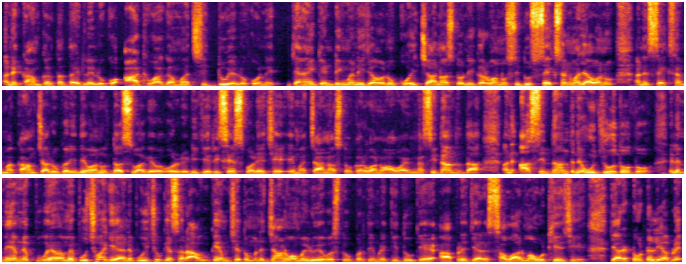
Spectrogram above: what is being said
અને કામ કરતા હતા એટલે લોકો આઠ વાગ્યામાં જ સીધું એ લોકોને ક્યાંય કેન્ટીનમાં નહીં જવાનું, કોઈ ચા નાસ્તો નહીં કરવાનું, સીધું સેક્શનમાં જવાનું અને સેક્શનમાં કામ ચાલુ કરી દેવાનું. દસ વાગે ઓલરેડી જે રિસેસ પડે છે, એમાં ચા નાસ્તો કરવાનો આવા એમના સિદ્ધાંત હતા. અને આ સિદ્ધાંતને હું જોતો હતો, એટલે મેં એમને અમે પૂછવા ગયા અને પૂછ્યું કે, સર, આવું કેમ છે? તો મને જાણવા મળ્યું એ વસ્તુ ઉપરથી એમણે કીધું કે, આપણે જ્યારે સવારમાં ઉઠીએ છીએ, ત્યારે ટોટલી આપણે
